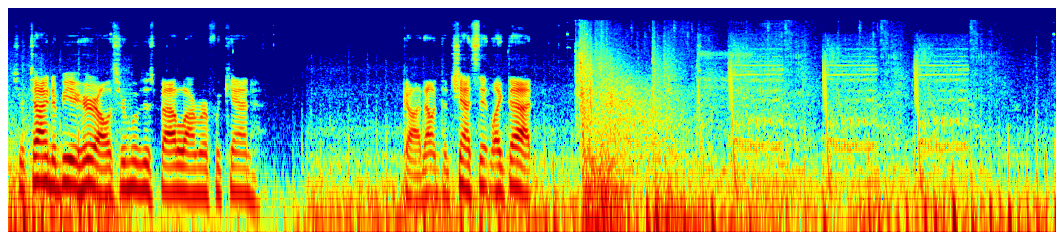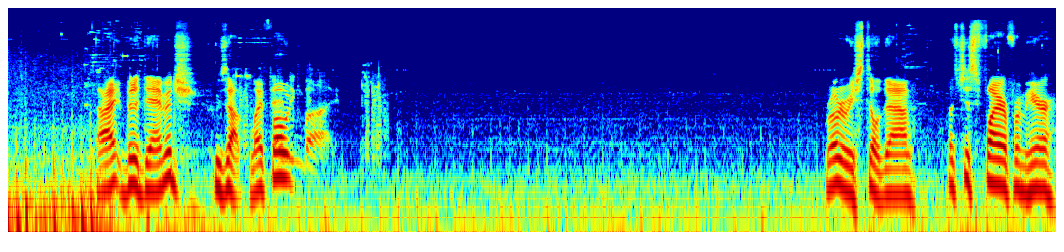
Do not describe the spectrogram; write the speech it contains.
It's your time to be a hero. Let's remove this battle armor if we can. God, not the chance hit like that. Alright, bit of damage. Who's up? Lifeboat? Rotary's still down. Let's just fire from here.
